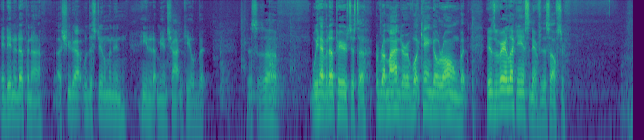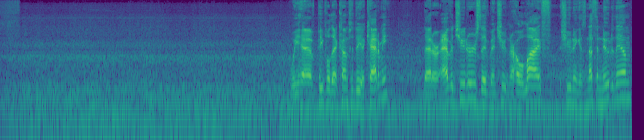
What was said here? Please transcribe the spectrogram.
it ended up in a, a, shootout with this gentleman, and he ended up being shot and killed. But this is a, uh, we have it up here as just a, a reminder of what can go wrong. But it was a very lucky incident for this officer. We have people that come to the academy that are avid shooters. They've been shooting their whole life. Shooting is nothing new to them.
